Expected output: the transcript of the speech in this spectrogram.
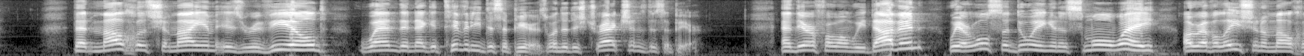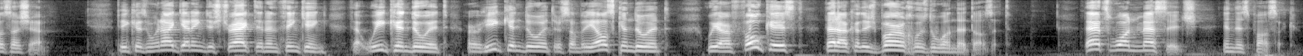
that Malchus Shemayim is revealed when the negativity disappears, when the distractions disappear. And therefore, when we daven, we are also doing in a small way a revelation of Malchus Hashem. Because we're not getting distracted and thinking that we can do it, or he can do it, or somebody else can do it. We are focused that HaKadosh Baruch Hu is the one that does it. That's one message in this pasuk.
